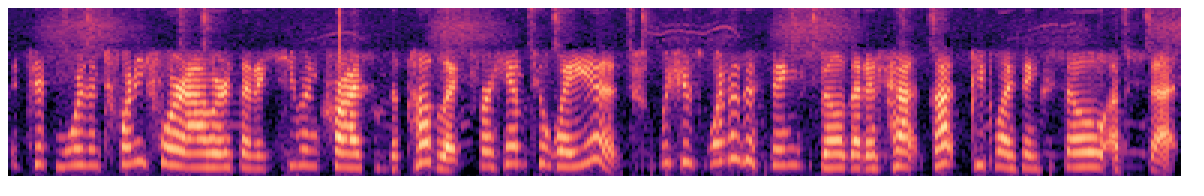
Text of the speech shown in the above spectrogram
it took more than 24 hours and a hue and cry from the public for him to weigh in, which is one of the things, Bill, that has ha- got people, I think, so upset.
